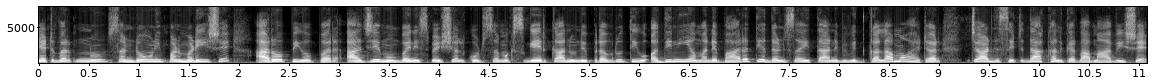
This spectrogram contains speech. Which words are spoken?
નેટવર્કનું સંડોવણી પણ મળી છે. આરોપીઓ પર આજે મુંબઈની સ્પેશિયલ કોર્ટ સમક્ષ ગેરકાનૂની પ્રવૃત્તિઓ અધિનિયમ અને ભારતીય દંડ સંહિતાની વિવિધ કલમો હેઠળ ચાર્જશીટ દાખલ કરવામાં આવી છે.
